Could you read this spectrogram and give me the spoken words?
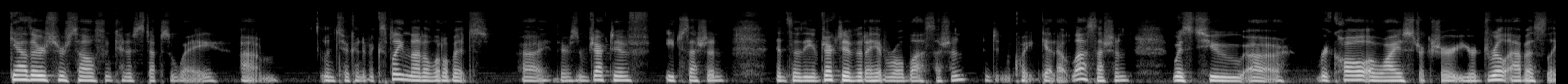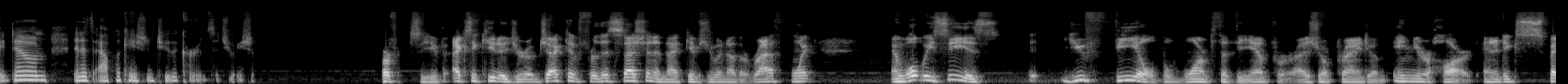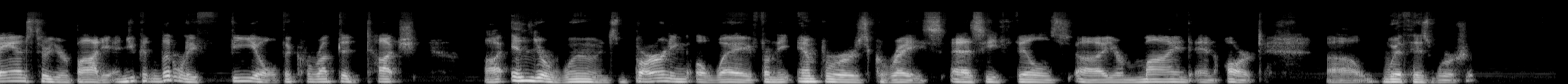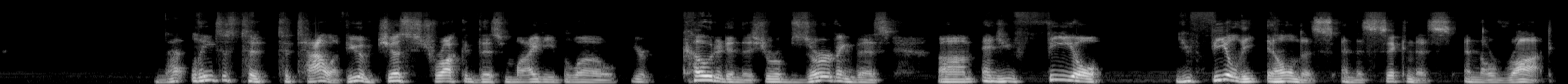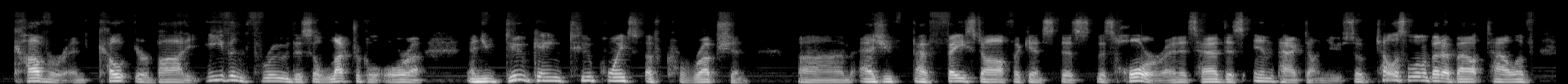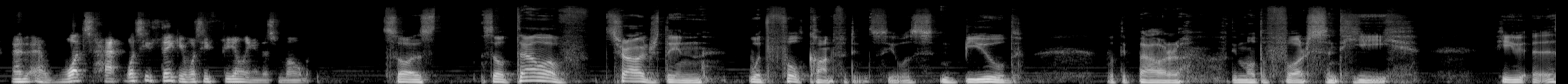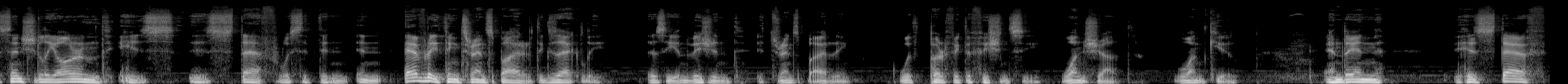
gathers herself and kind of steps away um, and to kind of explain that a little bit, uh, there's an objective each session. And so the objective that I had rolled last session and didn't quite get out last session was to uh, recall a wise structure your drill abbess laid down and its application to the current situation. Perfect. So you've executed your objective for this session, and that gives you another wrath point. And what we see is eh, you feel the warmth of the emperor as you're praying to him in your heart and it expands through your body and you can literally feel the corrupted touch uh, in your wounds burning away from the emperor's grace as he fills uh, your mind and heart uh, with his worship and that leads us to to Tallov. You have just struck this mighty blow. You're coated in this. You're observing this um, and you feel you feel the illness and the sickness and the rot cover and coat your body even through this electrical aura and you do gain two points of corruption um, as you have faced off against this this horror and it's had this impact on you. So tell us a little bit about Tallov and, and what's ha- what's he thinking? What's he feeling in this moment? So as so Tallov charged in with full confidence. He was imbued with the power of the motive force, and he he essentially earned his his staff with it, and, and everything transpired exactly as he envisioned it transpiring, with perfect efficiency. One shot, one kill, and then his staff.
